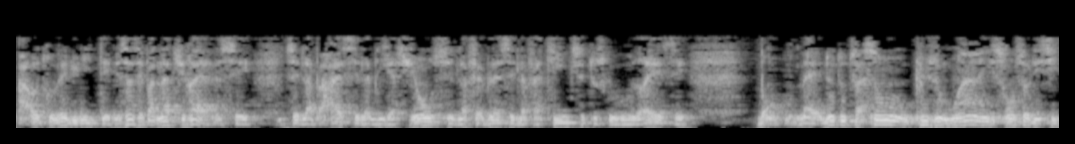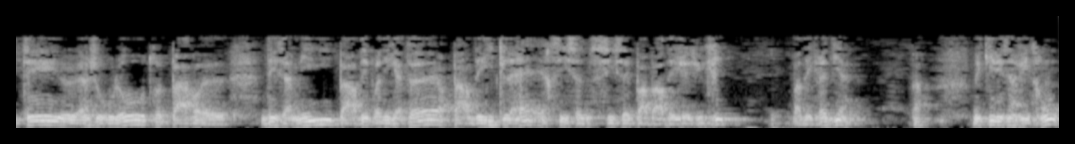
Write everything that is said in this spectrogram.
à retrouver l'unité. Mais ça c'est pas naturel, c'est, de la paresse, c'est de l'abnégation, c'est de la faiblesse, c'est de la fatigue, c'est tout ce que vous voudrez, c'est Bon, mais de toute façon, plus ou moins, ils seront sollicités euh, un jour ou l'autre par euh, des amis, par des prédicateurs, par des Hitler, si ce n'est pas par des Jésus-Christ, par des chrétiens mais qui les inviteront.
